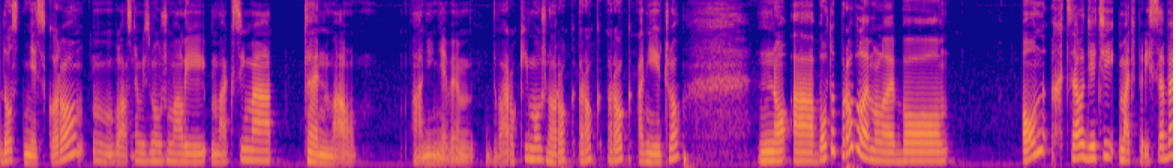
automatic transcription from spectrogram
dosť neskoro. Mm, vlastne my sme už mali Maxima, ten mal ani neviem, dva roky možno, rok, rok, rok a niečo. No a bol to problém, lebo on chcel deti mať pri sebe,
